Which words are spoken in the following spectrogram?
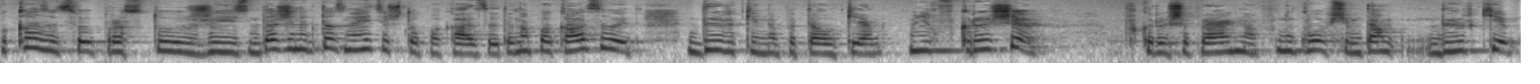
показывает свою простую жизнь. Даже иногда, знаете, что показывает? Она показывает дырки на потолке. У них в крыше, в крыше, правильно? Ну, в общем, там дырки,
